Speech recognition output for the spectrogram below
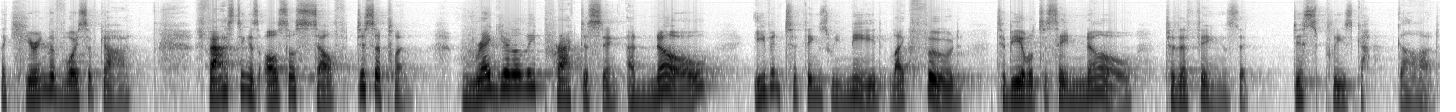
like hearing the voice of God. Fasting is also self discipline, regularly practicing a no, even to things we need, like food, to be able to say no to the things that displease God.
